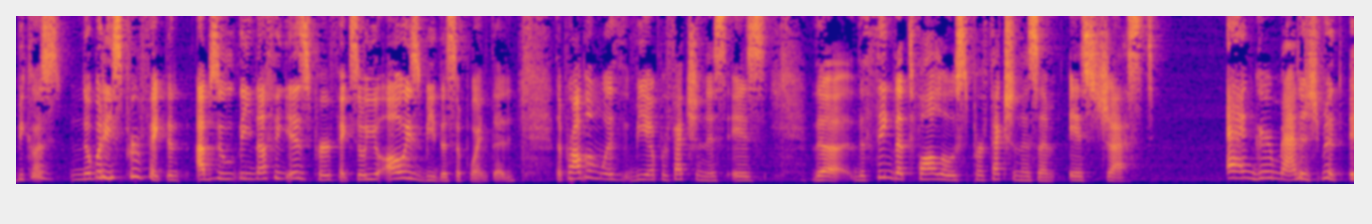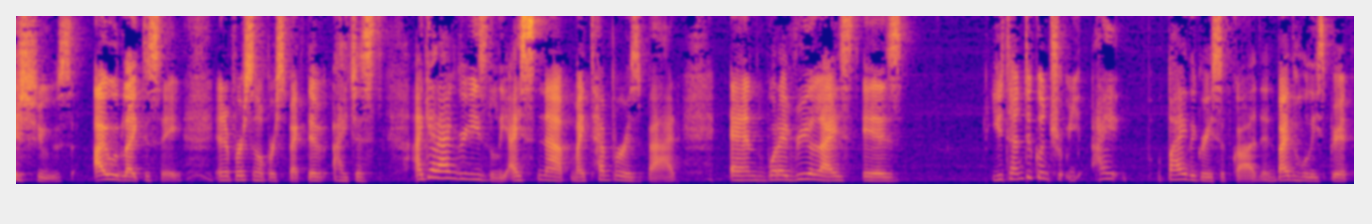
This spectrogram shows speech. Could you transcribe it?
because nobody's perfect and absolutely nothing is perfect. So you always be disappointed. The problem with being a perfectionist is the the thing that follows perfectionism is just anger management issues. I would like to say in a personal perspective, I just I get angry easily. I snap. My temper is bad. And what I realized is you tend to control I by the grace of God and by the Holy Spirit,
